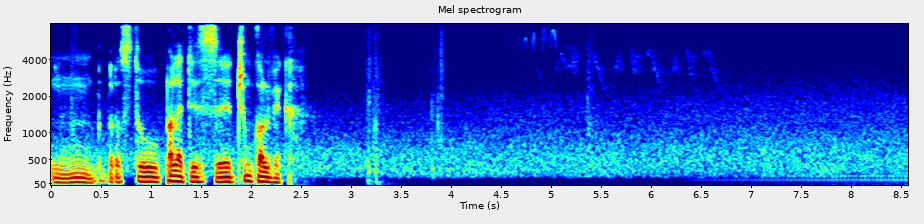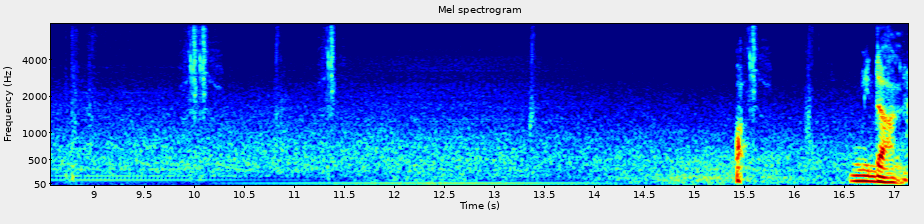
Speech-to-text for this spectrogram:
mm, po prostu palety z czymkolwiek. Idealnie.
